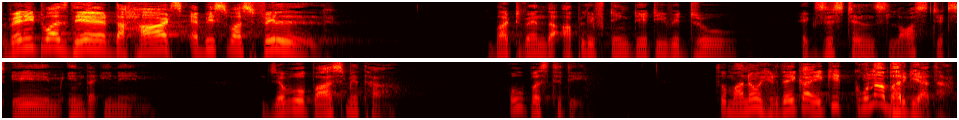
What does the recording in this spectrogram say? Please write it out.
when it was there the heart abyss was filled but when the uplifting deity withdrew existence lost its aim in the inane जब वो पास में था, वो उपस्थिति तो मानो हृदय का एक एक कोना भर गया था।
